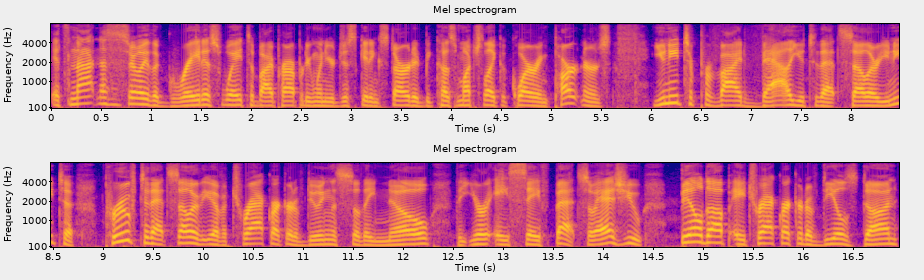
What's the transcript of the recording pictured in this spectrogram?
It's not necessarily the greatest way to buy property when you're just getting started because, much like acquiring partners, you need to provide value to that seller. You need to prove to that seller that you have a track record of doing this so they know that you're a safe bet. So, as you build up a track record of deals done,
